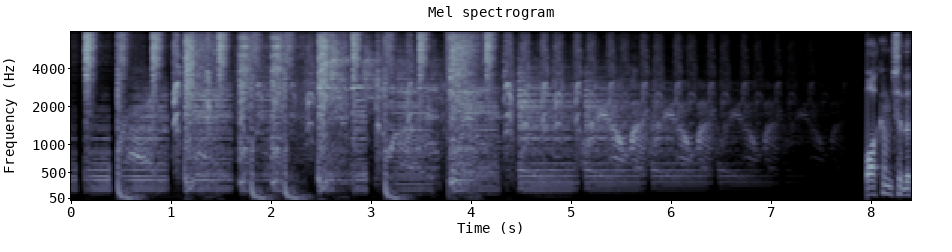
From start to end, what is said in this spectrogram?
Welcome to the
